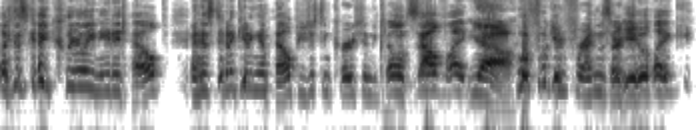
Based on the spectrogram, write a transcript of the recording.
like this guy clearly needed help, and instead of getting him help, you just encouraged him to kill himself. Like, Yeah. what fucking friends are you? Like,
